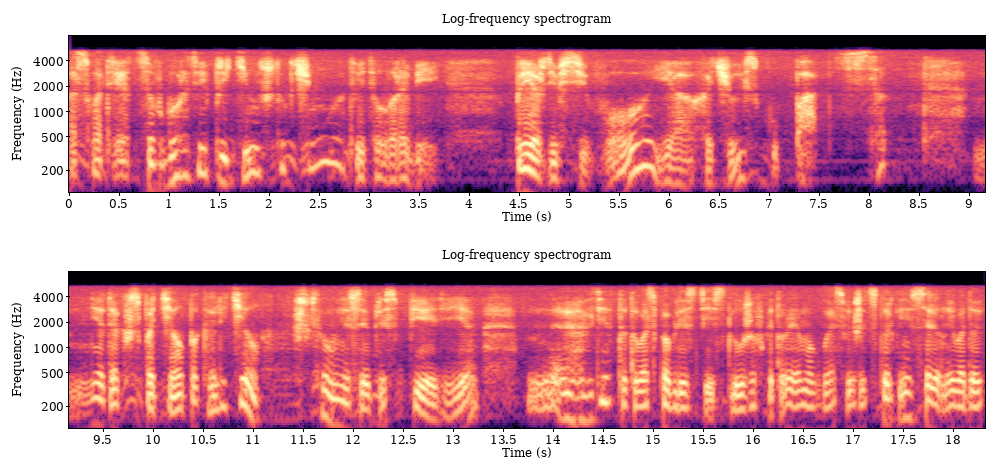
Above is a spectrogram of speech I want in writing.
осмотреться в городе и прикинуть, что к чему», — ответил Воробей. «Прежде всего я хочу искупаться. Я так вспотел, пока летел, что у меня слеплись перья». «Где тут у вас поблизости есть лужа, в которой я мог бы освежиться, только не с соленой водой?»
